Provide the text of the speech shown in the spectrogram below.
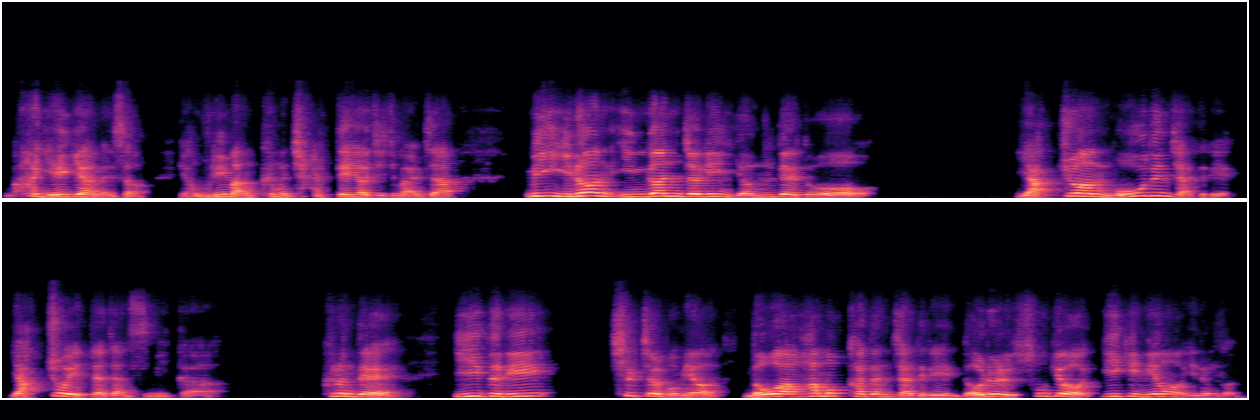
막 얘기하면서 야 우리만큼은 절대 헤어지지 말자. 이런 인간적인 연대도 약조한 모든 자들이 약조했다지 않습니까? 그런데 이들이 7절 보면 너와 화목하던 자들이 너를 속여 이기며 이런 겁니다.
